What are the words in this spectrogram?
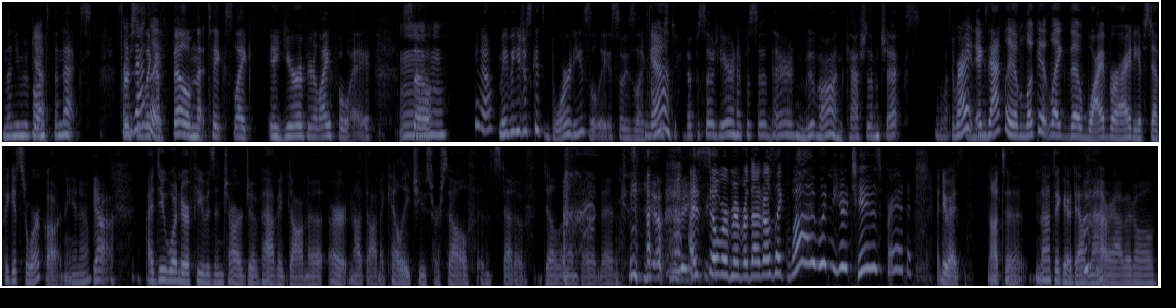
And then you move Yeah. on to the next versus like a film that takes like a year of your life away. So, Mhm. You know, maybe he just gets bored easily. So he's like, Yeah. do an episode here, an episode there, and move on, cash them checks. I Right, exactly. And look at like the wide variety of stuff he gets to work on, you know? Yeah. I do wonder if he was in charge of having Donna or not Donna Kelly choose herself instead of Dylan and Brandon. Yeah, I maybe. still remember that. I was like, why wouldn't you choose Brandon? Anyways, not to not to go down that rabbit hole.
